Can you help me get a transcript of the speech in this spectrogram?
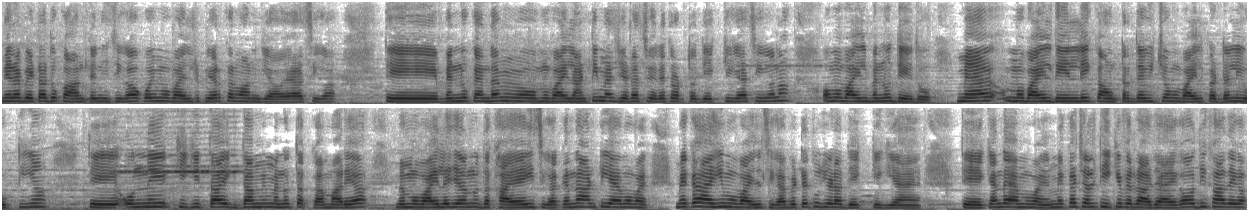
ਮੇਰਾ ਬੇਟਾ ਦੁਕਾਨ ਤੇ ਨਹੀਂ ਸੀਗਾ। ਉਹ ਕੋਈ ਮੋਬਾਈਲ ਰਿਪੇਅਰ ਕਰਵਾਉਣ ਗਿਆ ਹੋਇਆ ਸੀਗਾ। ਤੇ ਮੈਨੂੰ ਕਹਿੰਦਾ, ਮੈਂ ਉਹ ਮੋਬਾਈਲ ਆਂਟੀ, ਮੈਂ ਜਿਹੜਾ ਸਵੇਰੇ ਤੁਹਾਡੇ ਤੋਂ ਦੇਖ ਕੇ ਗਿਆ ਸੀਗਾ ਨਾ, ਉਹ ਮੋਬਾਈਲ ਮੈਨੂੰ ਦੇ ਦਿਓ। ਮੈਂ ਮੋਬਾਈਲ ਦੇਣ ਲਈ ਕਾਊਂਟਰ ਦੇ ਵਿੱਚੋਂ ਮੋਬਾਈਲ ਕੱਢਣ ਲਈ ਉੱਠੀ ਹਾਂ ਤੇ ਉਹਨੇ ਕੀ ਕੀਤਾ, ਇੱਕਦਮ ਹੀ ਮੈਨੂੰ ਧੱਕਾ ਮਾਰਿਆ। ਮੈਂ ਮੋਬਾਈਲ ਜਿਹੜਾ ਉਹਨੂੰ ਦਿਖਾਇਆ ਹੀ ਸੀਗਾ, ਕਹਿੰਦਾ, ਆਂਟੀ, ਇਹ ਮੋਬਾਈਲ ਮੈਂ ਕਿਹਾ ਇਹੀ ਮੋਬਾਈਲ ਸੀਗਾ ਬੇਟੇ, ਤੂੰ ਜਿਹੜਾ ਦੇਖ ਕੇ ਗਿਆ ਹੈ। ਤੇ ਕਹਿੰਦਾ, ਇਹ ਮੋਬਾਈਲ ਮੈਂ ਕਿਹਾ, ਚਲ ਠੀਕ ਹੈ, ਫਿਰ ਰਾਜਾ ਆਏਗਾ, ਉਹ ਦਿਖਾ ਦੇਗਾ।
